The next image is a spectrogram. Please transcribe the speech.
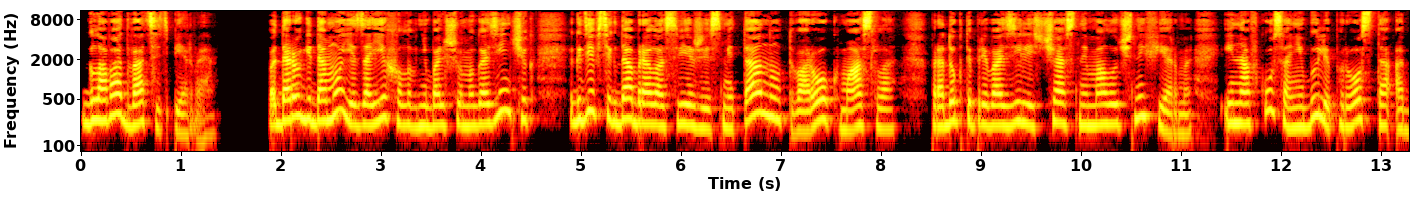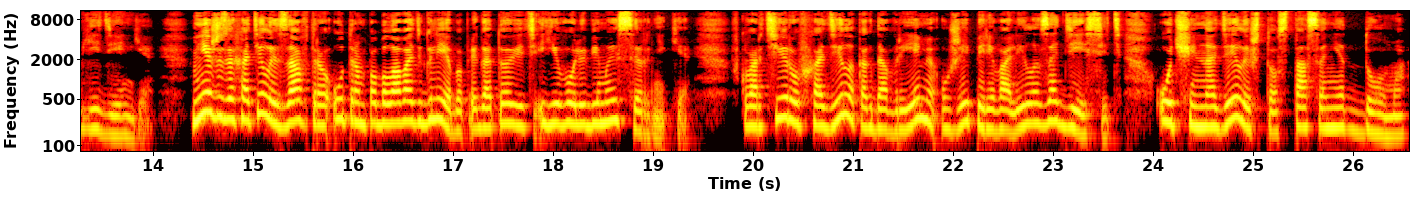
Глава двадцать первая. По дороге домой я заехала в небольшой магазинчик, где всегда брала свежую сметану, творог, масло. Продукты привозили с частной молочной фермы, и на вкус они были просто объеденье. Мне же захотелось завтра утром побаловать Глеба, приготовить его любимые сырники. В квартиру входила, когда время уже перевалило за десять. Очень надеялась, что Стаса нет дома.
